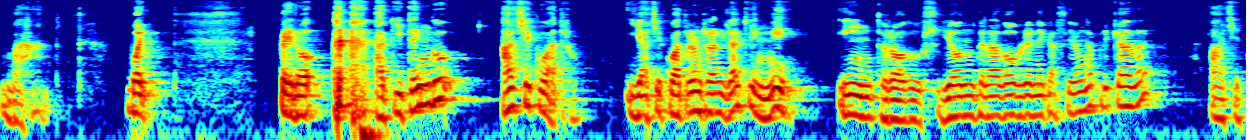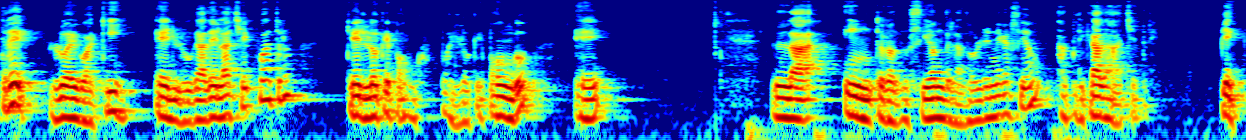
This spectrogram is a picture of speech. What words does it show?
bajando. Bueno, pero aquí tengo H4. Y H4 en realidad, ¿quién es? Introducción de la doble negación aplicada H3. Luego aquí, en lugar del H4, ¿qué es lo que pongo? Pues lo que pongo es la introducción de la doble negación aplicada a H3. Bien,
